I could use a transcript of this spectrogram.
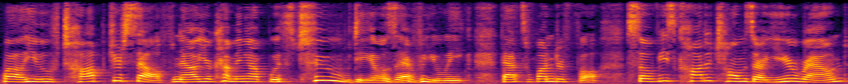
Well, you've topped yourself. Now you're coming up with two deals every week. That's wonderful. So these cottage homes are year round.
